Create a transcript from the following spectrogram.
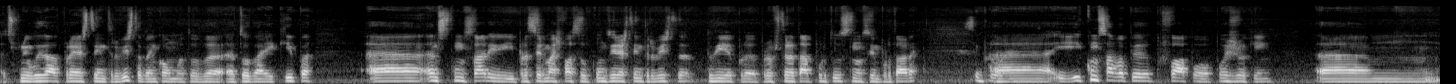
a disponibilidade para esta entrevista, bem como a toda a, toda a equipa. Uh, antes de começar, e, e, para ser mais fácil de conduzir esta entrevista, pedia para, para vos tratar por tu, se não se importarem. Sim, uh, e, e, começava por, por falar para o, para o Joaquim. Uh,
